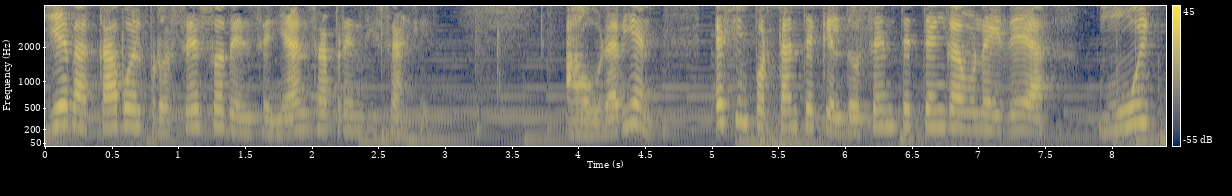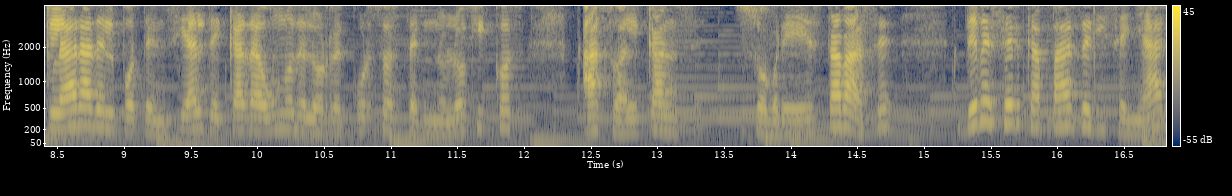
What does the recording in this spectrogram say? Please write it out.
lleva a cabo el proceso de enseñanza-aprendizaje. Ahora bien, es importante que el docente tenga una idea muy clara del potencial de cada uno de los recursos tecnológicos a su alcance. Sobre esta base, debe ser capaz de diseñar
